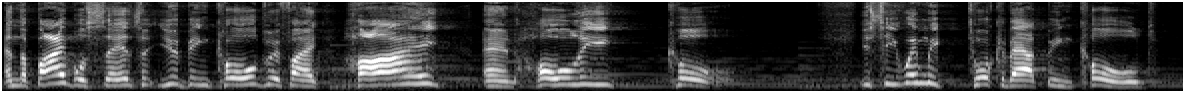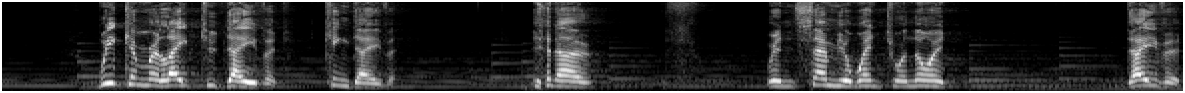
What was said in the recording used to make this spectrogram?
And the Bible says that you've been called with a high and holy call. You see, when we talk about being called, we can relate to David, King David. You know, when Samuel went to anoint David,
